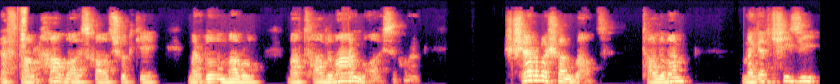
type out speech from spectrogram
رفتارها باعث خواهد شد که مردم ما رو با طالبان مقایسه کنند. شرمشان باد. طالبان مگر چیزی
